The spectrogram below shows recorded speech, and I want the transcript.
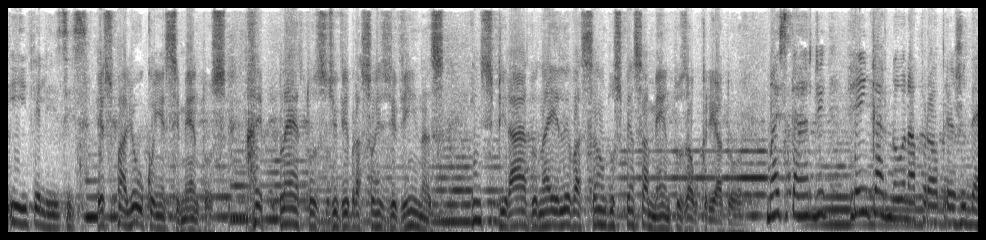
e infelizes. Espalhou conhecimentos repletos de vibrações divinas, inspirado na elevação dos pensamentos ao Criador. Mais tarde, reencarnou encarnou na própria Judéia,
